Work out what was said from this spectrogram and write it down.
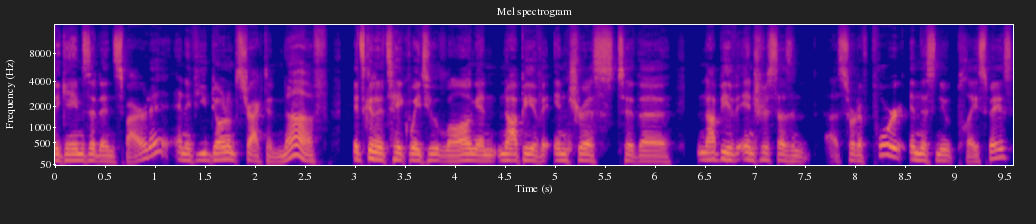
the games that inspired it. And if you don't abstract enough, it's going to take way too long and not be of interest to the not be of interest as an, a sort of port in this new play space.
